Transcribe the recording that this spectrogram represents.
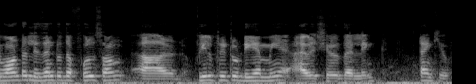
You want to listen to the full song, uh, feel free to DM me. I will share the link. Thank you.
